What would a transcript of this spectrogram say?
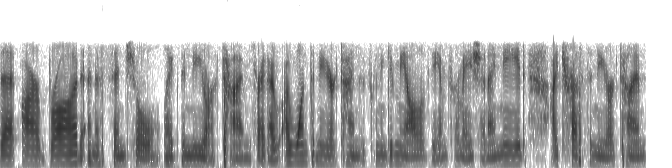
that are broad and essential, like the New York Times, right? I, I want the New York Times. It's going to give me all of the information I need. I trust the New York Times.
